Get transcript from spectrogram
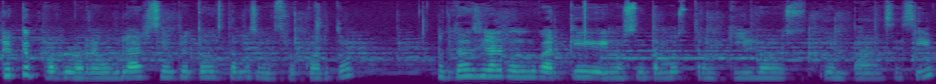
Creo que por lo regular siempre todos estamos en nuestro cuarto entonces ir a algún lugar que nos sintamos tranquilos y en paz y así.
